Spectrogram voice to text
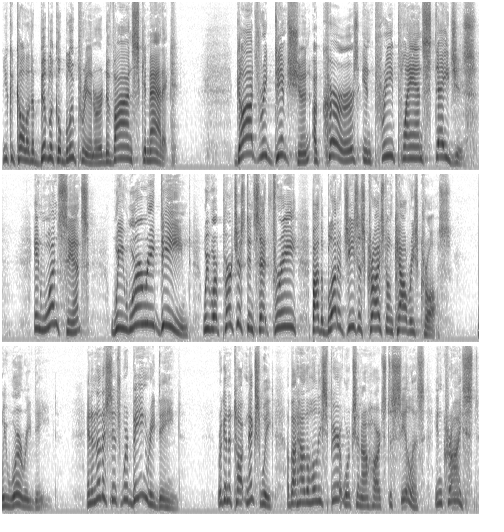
You could call it a biblical blueprint or a divine schematic. God's redemption occurs in pre planned stages. In one sense, we were redeemed. We were purchased and set free by the blood of Jesus Christ on Calvary's cross. We were redeemed. In another sense, we're being redeemed. We're going to talk next week about how the Holy Spirit works in our hearts to seal us in Christ.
